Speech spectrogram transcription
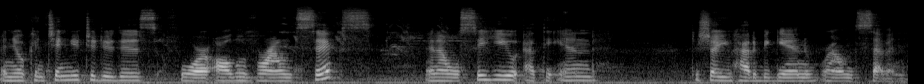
And you'll continue to do this for all of round six and I will see you at the end to show you how to begin round seven.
